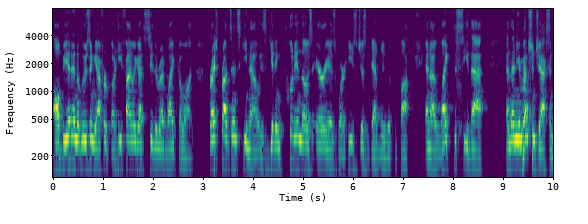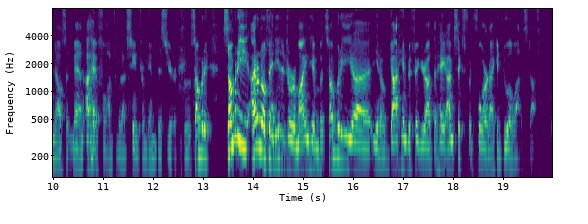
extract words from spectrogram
albeit in a losing effort. But he finally got to see the red light go on. Bryce Brodzinski now is getting put in those areas where he's just deadly with the puck, and I like to see that. And then you mentioned Jaxon Nelson. Man, I have loved what I've seen from him this year. Mm-hmm. Somebody, somebody, I don't know if they needed to remind him, but somebody, uh, you know, got him to figure out that hey, I'm six foot four and I can do a lot of stuff.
